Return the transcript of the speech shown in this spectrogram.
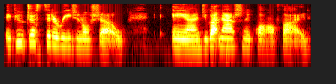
if you just did a regional show and you got nationally qualified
